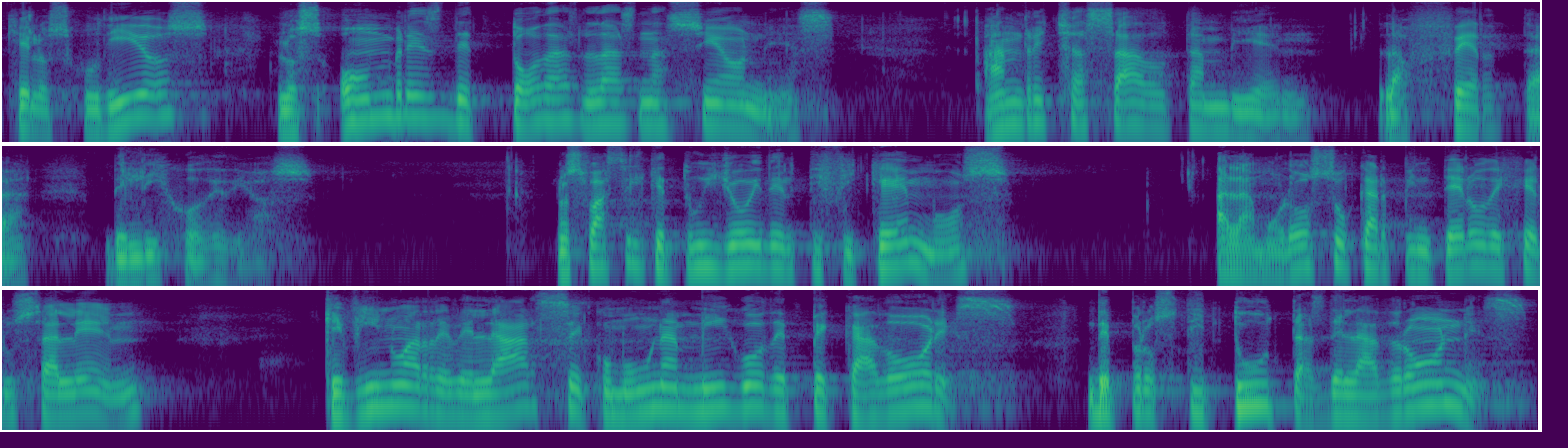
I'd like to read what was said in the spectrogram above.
que los judíos, los hombres de todas las naciones han rechazado también la oferta del Hijo de Dios. No es fácil que tú y yo identifiquemos al amoroso carpintero de Jerusalén que vino a revelarse como un amigo de pecadores, de prostitutas, de ladrones,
